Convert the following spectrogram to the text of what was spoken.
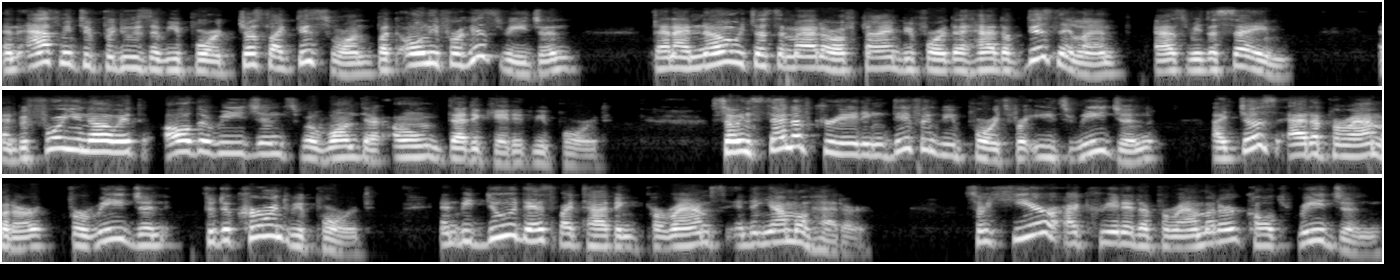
and asks me to produce a report just like this one, but only for his region, then I know it's just a matter of time before the head of Disneyland asks me the same. And before you know it, all the regions will want their own dedicated report. So instead of creating different reports for each region, I just add a parameter for region to the current report. And we do this by typing params in the YAML header. So here I created a parameter called region.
